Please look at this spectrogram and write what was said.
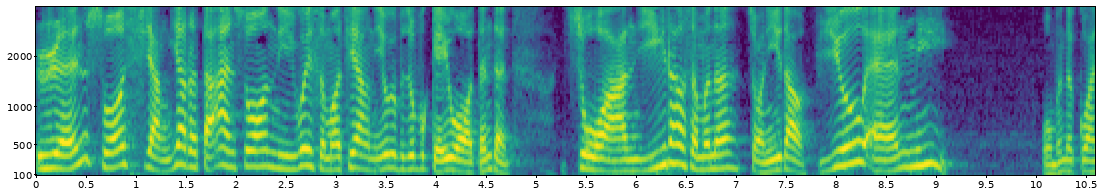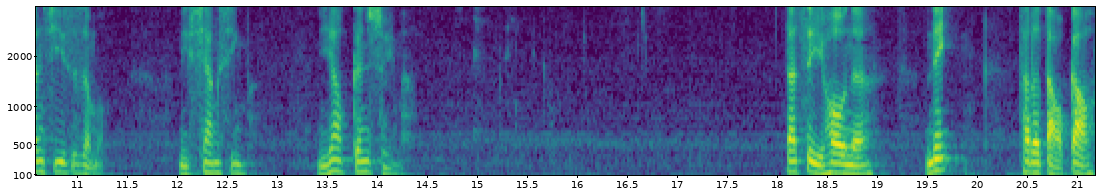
人所想要的答案说你为什么这样？你又不是不给我等等，转移到什么呢？转移到 you and me，我们的关系是什么？你相信吗？你要跟随吗？但是以后呢？Nick 他的祷告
